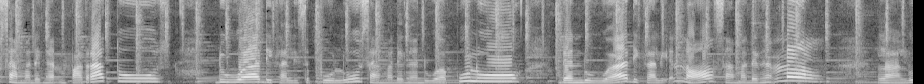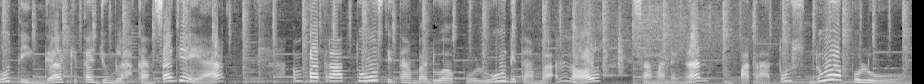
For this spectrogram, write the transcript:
sama dengan 400 2 dikali 10 sama dengan 20 Dan 2 dikali 0 sama dengan 0 Lalu tinggal kita jumlahkan saja ya. 400 ditambah 20 ditambah 0 sama dengan 420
